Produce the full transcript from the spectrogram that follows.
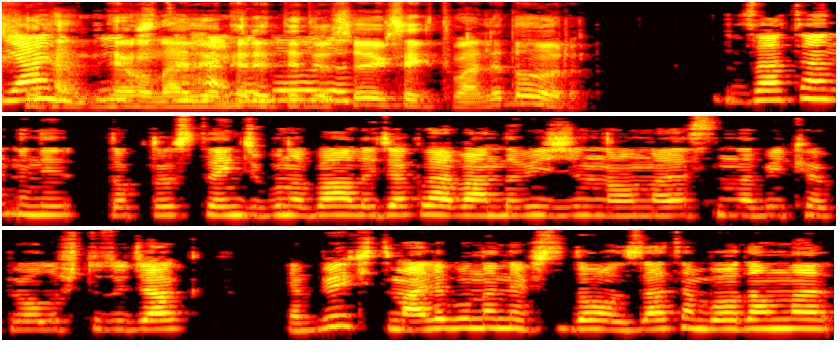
Yani, yani ne onaylıyor ne reddediyorsa doğru. yüksek ihtimalle doğru. Zaten hani Doctor Strange'i buna bağlayacaklar. WandaVision onun arasında bir köprü oluşturacak. Ya büyük ihtimalle bunların hepsi doğru. Zaten bu adamlar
